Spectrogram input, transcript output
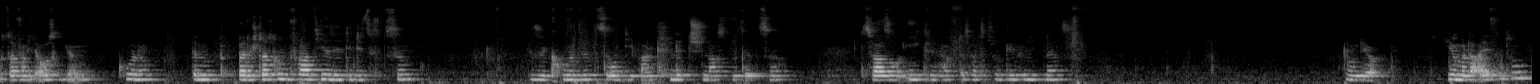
Ist einfach nicht ausgegangen. Cool, ne? Dann bei der Stadtrundfahrt hier seht ihr die Sitze. Diese coolen Sitze und die waren klitschnass, die Sitze. Das war so ekelhaft, das hat so geregnet. Und ja. Hier mal der Eiffelturm.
